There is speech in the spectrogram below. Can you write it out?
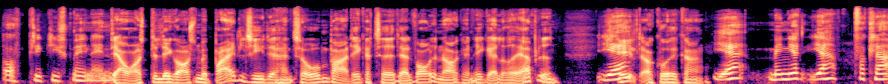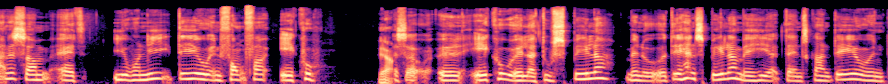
og blive gift med hinanden. Det, er også, det ligger også med brejdelse i det, han så åbenbart ikke har taget det alvorligt nok, han ikke allerede er blevet ja, helt og gået i gang. Ja, men jeg, jeg forklarer det som, at ironi, det er jo en form for eko. Ja. Altså øh, eko, eller du spiller med noget. Det han spiller med her, danskeren, det er jo en,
